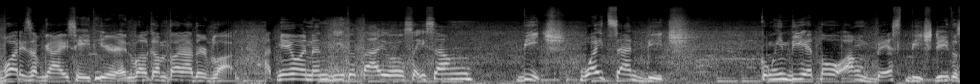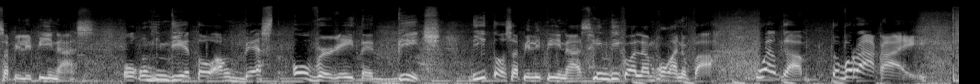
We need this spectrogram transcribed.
What is up guys? Hate here and welcome to another vlog. At ngayon, nandito tayo sa isang beach, White Sand Beach. Kung hindi ito ang best beach dito sa Pilipinas, o kung hindi ito ang best overrated beach dito sa Pilipinas, hindi ko alam kung ano pa. Welcome to Boracay!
